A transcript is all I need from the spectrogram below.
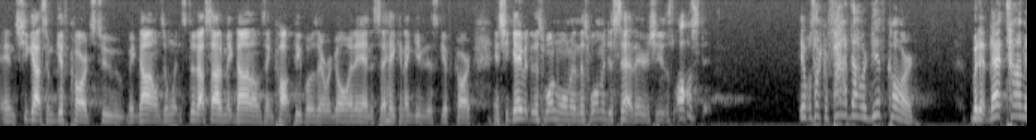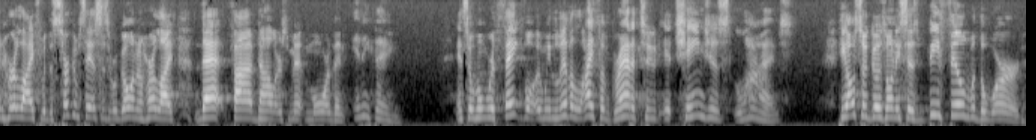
and she got some gift cards to McDonald's and went and stood outside of McDonald's and caught people as they were going in and said, "Hey, can I give you this gift card?" And she gave it to this one woman. This woman just sat there and she just lost it. It was like a $5 gift card. But at that time in her life, with the circumstances that were going in her life, that $5 meant more than anything. And so when we're thankful and we live a life of gratitude, it changes lives. He also goes on, he says, Be filled with the Word.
